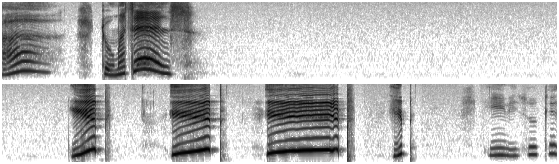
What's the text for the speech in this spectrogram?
A, tu ma sens. Ip. Ip. Ip. Ip. Iwizuki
